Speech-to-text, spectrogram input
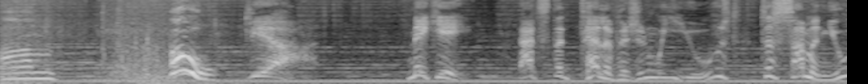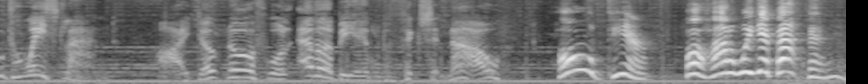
Um... Oh! Dear. Mickey, that's the television we used to summon you to Wasteland. I don't know if we'll ever be able to fix it now. Oh dear. Well, how do we get back then?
